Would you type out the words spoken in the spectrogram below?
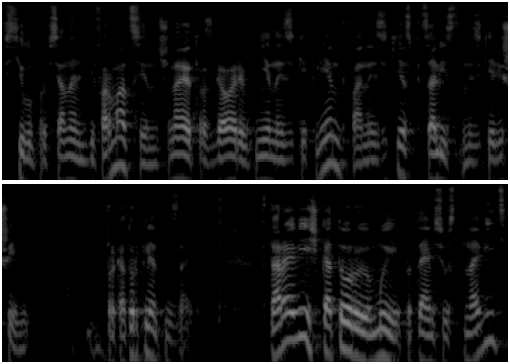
в силу профессиональной деформации начинают разговаривать не на языке клиентов, а на языке специалистов, на языке решений, про который клиент не знает. Вторая вещь, которую мы пытаемся установить,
